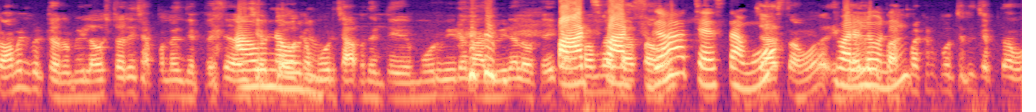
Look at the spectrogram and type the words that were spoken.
కామెంట్ పెట్టారు మీ లవ్ స్టోరీ చెప్పండి అని చెప్పేసి ఒక. మూడు చేపదంటే మూడు వీడియో నాలుగు వీడియోలు అవుతాయి పార్ట్స్ పార్ట్స్గా చేస్తాము. చేస్తాము. పక్క పక్కన కూర్చొని చెప్తాము.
